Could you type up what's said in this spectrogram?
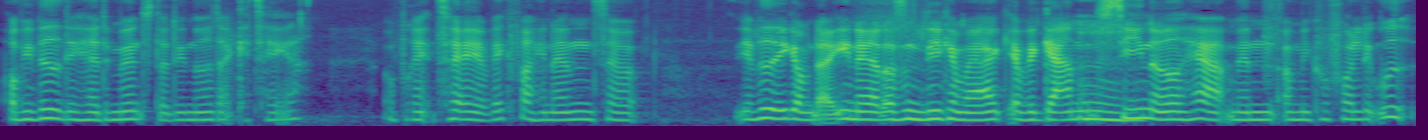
Og vi ved, det her det mønster, det er noget, der kan tage jer, og bring- tage jer væk fra hinanden, så jeg ved ikke, om der er en af jer, der sådan lige kan mærke, jeg vil gerne mm. sige noget her, men om I kunne folde det ud,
